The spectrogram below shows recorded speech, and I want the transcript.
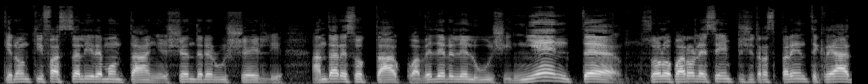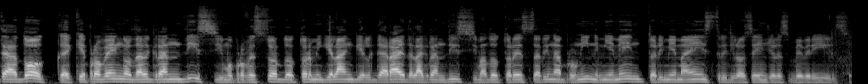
che non ti fa salire montagne, scendere ruscelli, andare sott'acqua, vedere le luci, niente, solo parole semplici, trasparenti, create ad hoc e che provengono dal grandissimo professor dottor Michelangelo Garay e dalla grandissima dottoressa Rina Brunini, miei mentori, miei maestri di Los Angeles Beverly Hills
